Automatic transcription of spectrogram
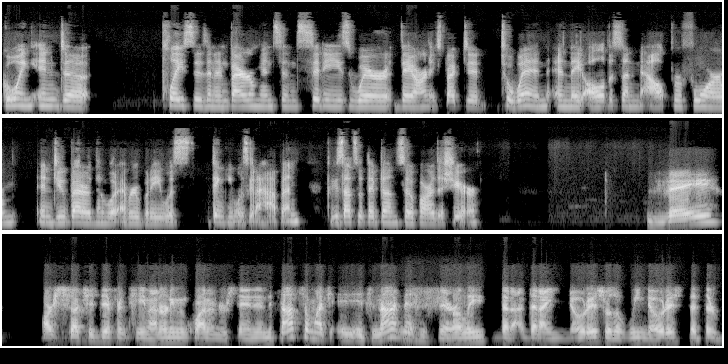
going into places and environments and cities where they aren't expected to win and they all of a sudden outperform and do better than what everybody was thinking was going to happen because that's what they've done so far this year. they are such a different team. I don't even quite understand it. And it's not so much. It's not necessarily that I, that I notice or that we notice that they're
